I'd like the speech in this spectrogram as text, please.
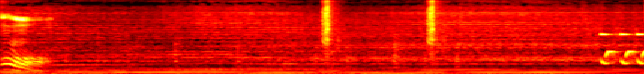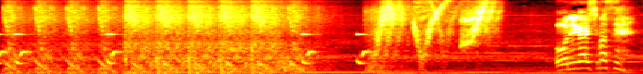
おおお願いします。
